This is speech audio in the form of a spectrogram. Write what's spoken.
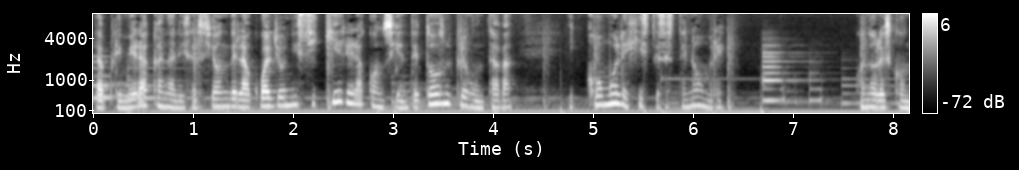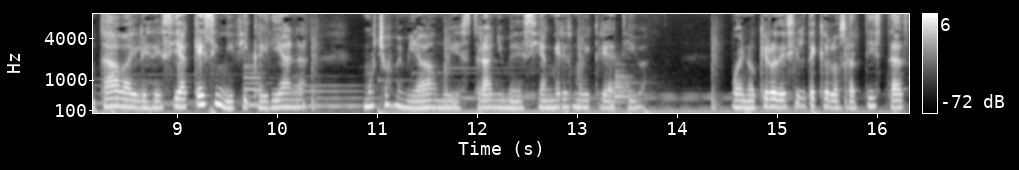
la primera canalización de la cual yo ni siquiera era consciente. Todos me preguntaban, ¿y cómo elegiste este nombre? Cuando les contaba y les decía qué significa Iriana, muchos me miraban muy extraño y me decían, eres muy creativa. Bueno, quiero decirte que los artistas,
